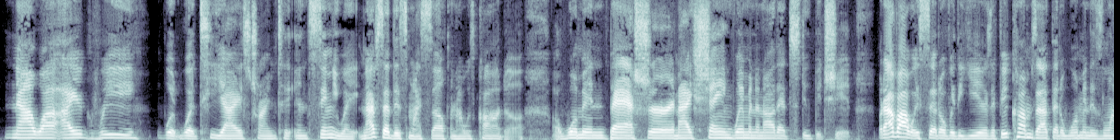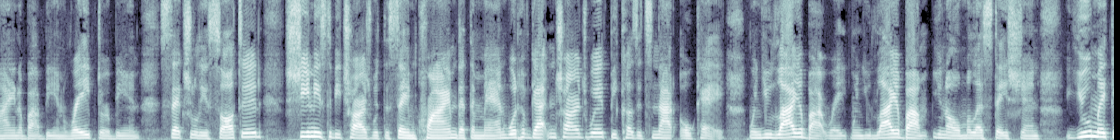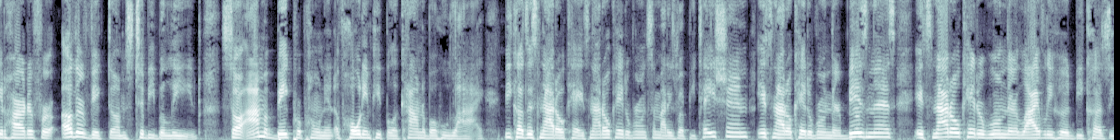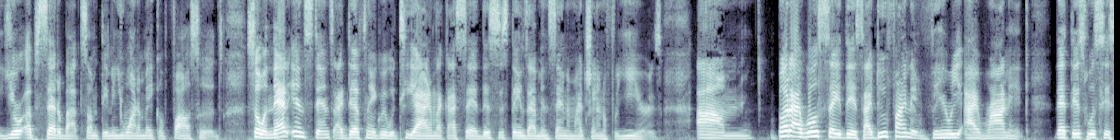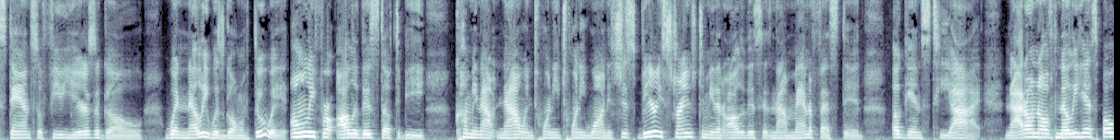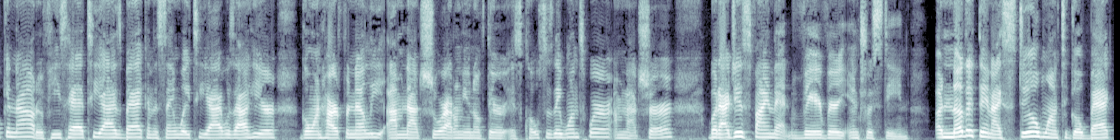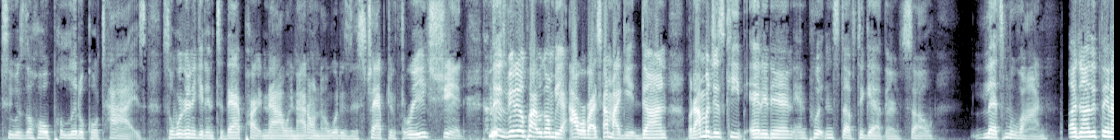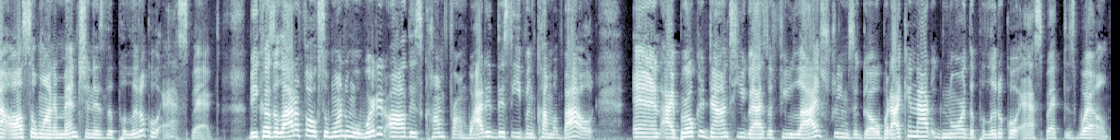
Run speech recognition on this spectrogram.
Now, while I agree with what T.I. is trying to insinuate, and I've said this myself, and I was called a, a woman basher, and I shame women and all that stupid shit. But I've always said over the years, if it comes out that a woman is lying about being raped or being sexually assaulted, she needs to be charged with the same crime that the man would have gotten charged with because it's not okay. When you lie about rape, when you lie about, you know, molestation, you make it harder for other victims to be believed. So I'm a big proponent of holding people accountable who lie because it's not okay. It's not okay to ruin somebody's reputation. It's not okay to ruin their business. It's not okay to ruin their life livelihood because you're upset about something and you want to make up falsehoods. So in that instance, I definitely agree with Ti. And like I said, this is things I've been saying on my channel for years. Um, but I will say this: I do find it very ironic that this was his stance a few years ago when Nelly was going through it, only for all of this stuff to be coming out now in 2021. It's just very strange to me that all of this has now manifested against T.I. Now, I don't know if Nelly has spoken out, if he's had T.I.'s back in the same way T.I. was out here going hard for Nelly. I'm not sure. I don't even know if they're as close as they once were. I'm not sure. But I just find that very, very interesting. Another thing I still want to go back to is the whole political ties. So we're going to get into that part now. And I don't know, what is this, chapter three? Shit. This video probably going to be an hour by the time I get done. But I'm going to just keep editing and putting stuff together. So let's move on. Another thing I also want to mention is the political aspect because a lot of folks are wondering, well, where did all this come from? Why did this even come about? And I broke it down to you guys a few live streams ago, but I cannot ignore the political aspect as well.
